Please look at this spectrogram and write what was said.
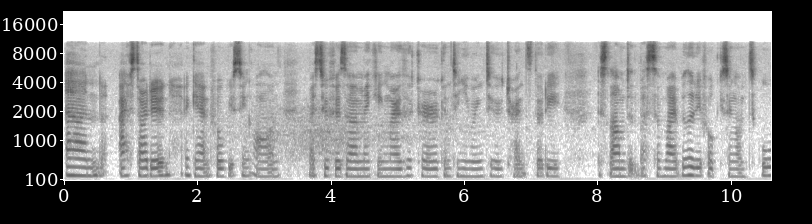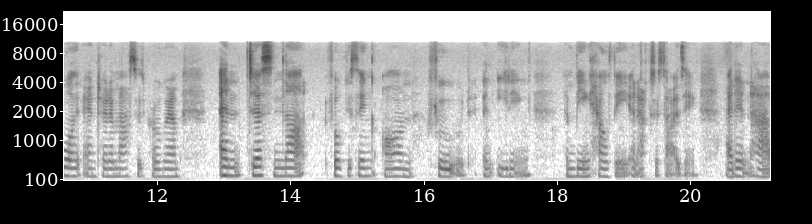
And I started again focusing on my Sufism, making my dhikr, continuing to try and study Islam to the best of my ability, focusing on school. I entered a master's program and just not focusing on food and eating and being healthy and exercising. I didn't have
